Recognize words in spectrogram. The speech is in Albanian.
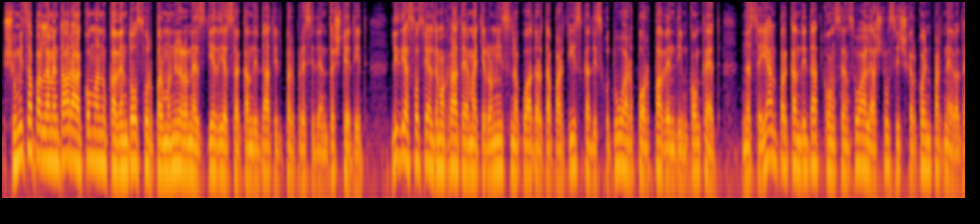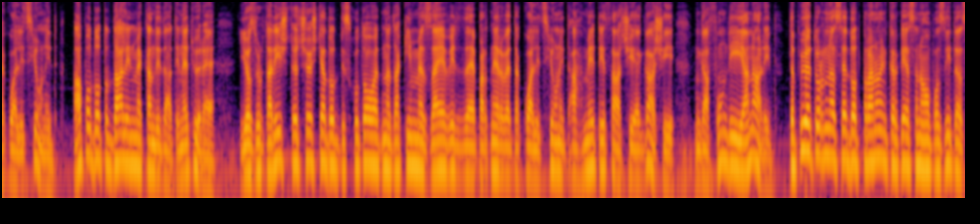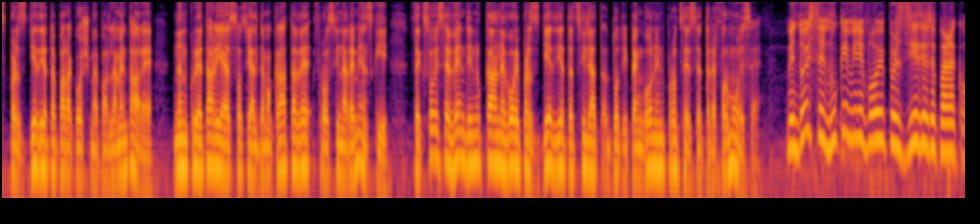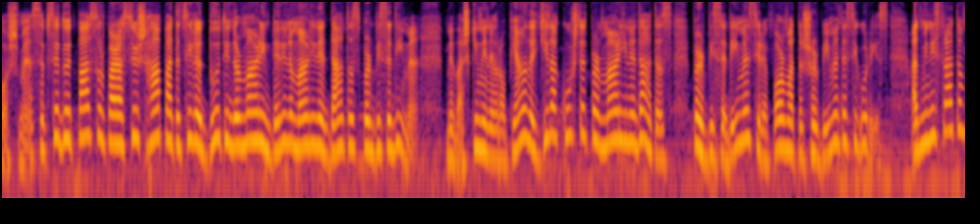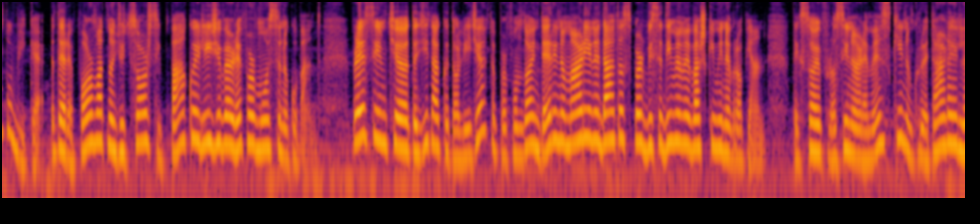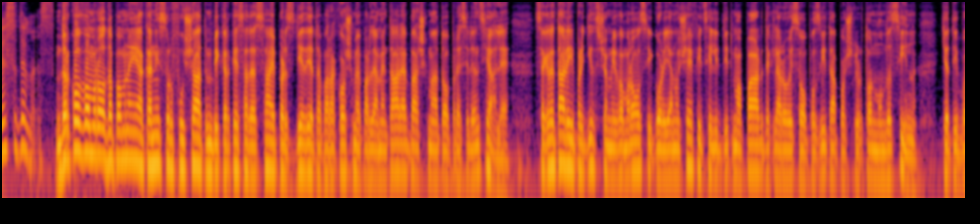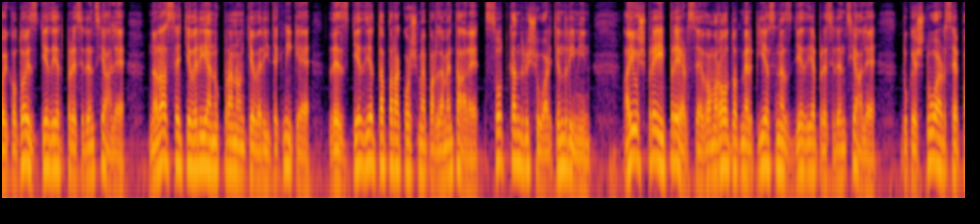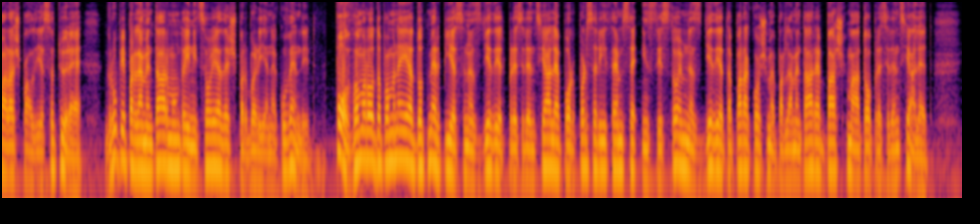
Shumica parlamentare akoma nuk ka vendosur për mënyrën e zgjedhjes së kandidatit për president të shtetit. Lidhja Socialdemokrate e Maqedonisë në kuadër të partisë ka diskutuar, por pa vendim konkret, nëse janë për kandidat konsensual ashtu siç kërkojnë partnerët e koalicionit, apo do të dalin me kandidatin e tyre. Jo zyrtarisht, çështja do të diskutohet në takim mes Zaevit dhe partnerëve të koalicionit Ahmeti, Thaçi e Gashi, nga fundi i janarit. Të pyetur nëse do të pranojnë kërkesën e opozitës për zgjedhje të parakohshme parlamentare, nënkryetarja e socialdemokratëve, Frosina Remenski, theksoi se vendi nuk ka nevojë për zgjedhje të cilat do t'i pengonin proceset reformuese. Mendoj se nuk kemi nevojë për zgjedhje të parakohshme, sepse duhet pasur parasysh hapat të cilët duhet t'i ndërmarrim deri në marrjen e datës për bisedime, me Bashkimin Evropian dhe gjitha kushtet për marrjen e datës për bisedime si reformat në shërbimet e sigurisë, administratën publike dhe reformat në gjyqësor si pako e ligjeve reformuese në Kuvend. Presim që të gjitha këto ligje të përfundojnë deri në marrjen e datës për bisedime me Bashkimin Evropian, theksoi Frosina Remenski, nënkryetare e LSDM-së. Ndërkohë VMRO-DPMNE-ja ka nisur fushatë mbi kërkesat e saj për zgjedhje të parakohshme parlamentare bashkë me ato presidenciale. Sekretari i Përgjithshëm i VMRO-së, Igor Janushev, i cili ditë më parë deklaroi se opozita po shqyrton mundësinë që t'i bojkotojë zgjedhjet presidenciale, në rast se qeveria nuk pranon qeveri teknike, dhe zgjedhje të parakohshme parlamentare, sot ka ndryshuar qëndrimin. Ai u shpreh i prerë se VMRO do të merr pjesë në zgjedhje presidenciale, duke shtuar se para shpalljes së tyre, grupi parlamentar mund të inicojë edhe shpërbërjen e Kuvendit. Po, VMRO-DPMNE-ja do të merr pjesë në zgjedhjet presidenciale, por përsëri them se insistojmë në zgjedhje të parakohshme parlamentare bashkë me ato presidencialet.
